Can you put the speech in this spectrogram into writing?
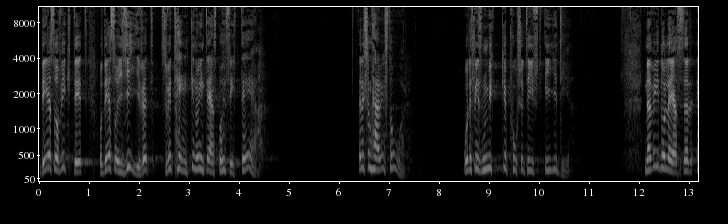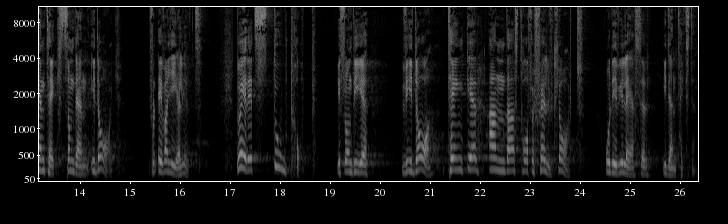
Det är så viktigt och det är så givet så vi tänker nog inte ens på hur fritt det är. Det är liksom här vi står. Och det finns mycket positivt i det. När vi då läser en text som den idag, från evangeliet, då är det ett stort hopp ifrån det vi idag tänker, andas, tar för självklart och det vi läser i den texten.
